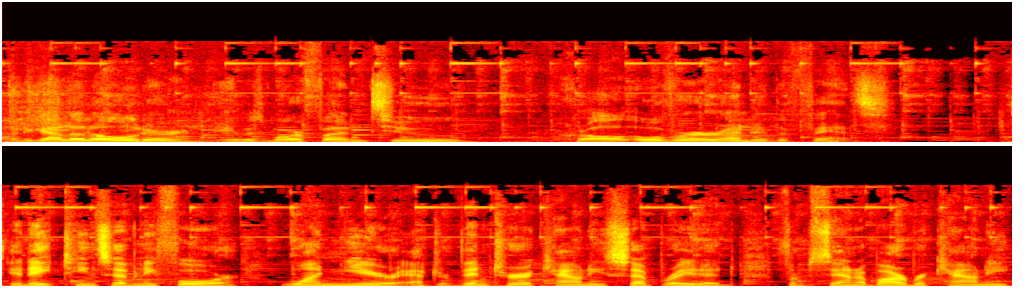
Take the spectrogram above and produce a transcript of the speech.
When he got a little older, it was more fun to crawl over or under the fence. In 1874, one year after Ventura County separated from Santa Barbara County,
